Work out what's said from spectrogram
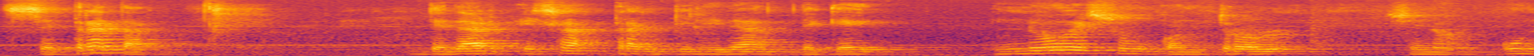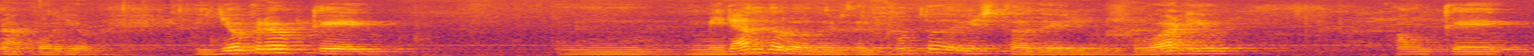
se trata de dar esa tranquilidad de que no es un control, sino un apoyo. Y yo creo que mm, mirándolo desde el punto de vista del usuario, aunque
